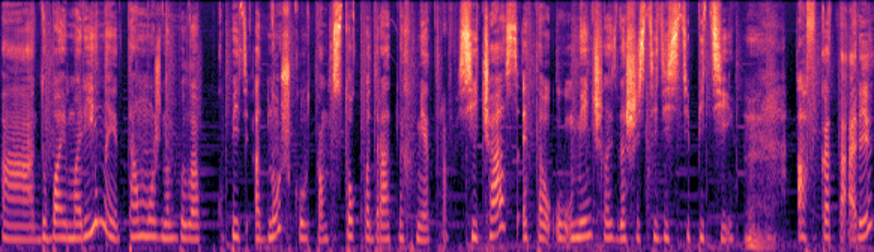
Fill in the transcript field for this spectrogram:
а, Дубай-Марины, там можно было купить однушку там в 100 квадратных метров. Сейчас это уменьшилось до 65. Угу. А в Катаре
